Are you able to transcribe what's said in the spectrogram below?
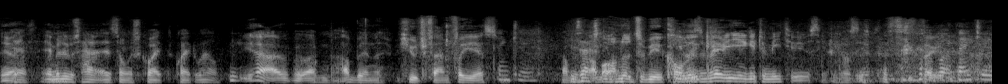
yeah. Yes, Emily's ha- uh, songs quite quite well. Yeah, I've, I'm- I've been a huge fan for years. Thank you. I'm, He's I'm honored to be a colleague. He was very eager to meet you, you see, because Well, thank you.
